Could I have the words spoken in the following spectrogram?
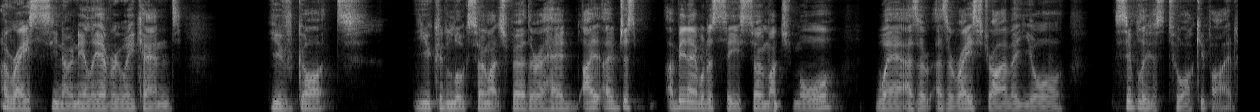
a race, you know, nearly every weekend you've got you can look so much further ahead. I, I've just I've been able to see so much more where as a as a race driver, you're simply just too occupied.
